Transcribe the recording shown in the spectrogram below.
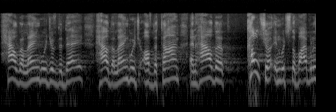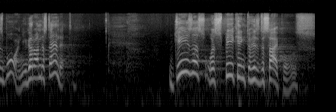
how the language of the day, how the language of the time, and how the culture in which the Bible is born. You've got to understand it. Jesus was speaking to his disciples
